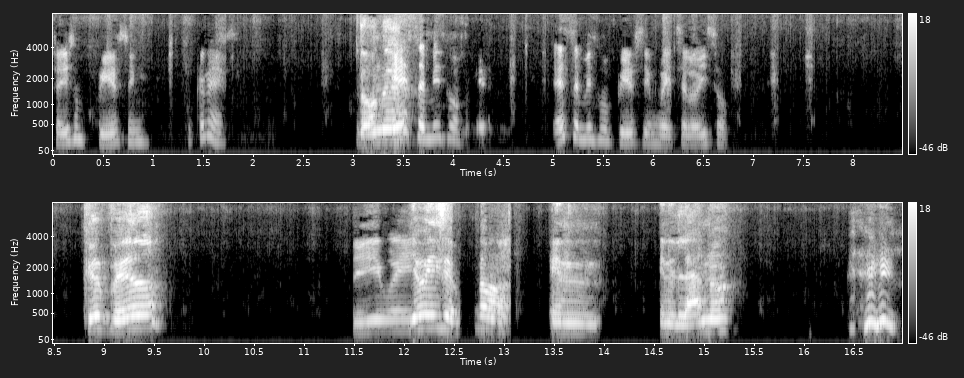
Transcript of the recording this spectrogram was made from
se hizo un piercing. ¿Tú crees? ¿Dónde? Ese mismo, ese mismo piercing, güey, se lo hizo. ¿Qué pedo? Sí, güey. Yo me hice uno en, en el ano.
